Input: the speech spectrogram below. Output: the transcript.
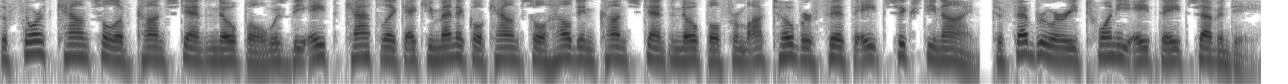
The Fourth Council of Constantinople was the eighth Catholic ecumenical council held in Constantinople from October 5, 869, to February 28, 870.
